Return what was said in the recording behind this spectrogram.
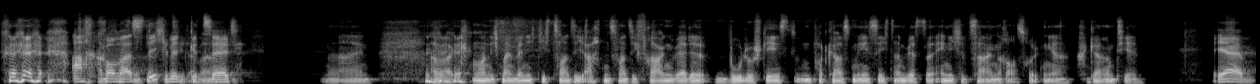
Ach komm, hast nicht mitgezählt. Nein, aber come on, ich meine, wenn ich dich 2028 fragen werde, wo du stehst, podcastmäßig, dann wirst du ähnliche Zahlen rausrücken, ja, garantiert. Ja,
